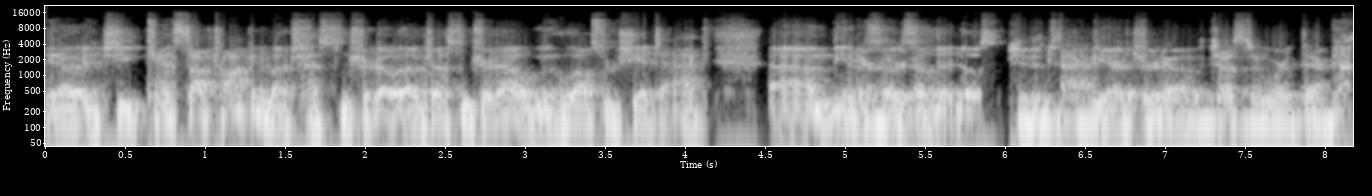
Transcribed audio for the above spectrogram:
You know, she can't stop talking about Justin Trudeau. Without Justin Trudeau, who else would she attack? Um, you know, so, so those she'd attack Pierre Trudeau if Justin weren't there.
